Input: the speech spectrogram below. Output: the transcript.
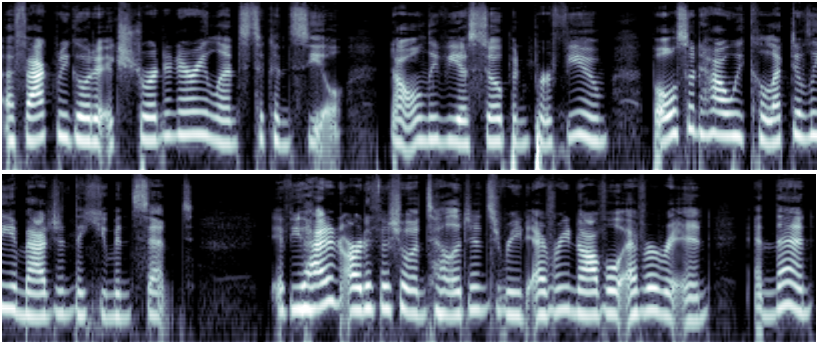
a fact we go to extraordinary lengths to conceal, not only via soap and perfume, but also in how we collectively imagine the human scent. If you had an artificial intelligence read every novel ever written, and then,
